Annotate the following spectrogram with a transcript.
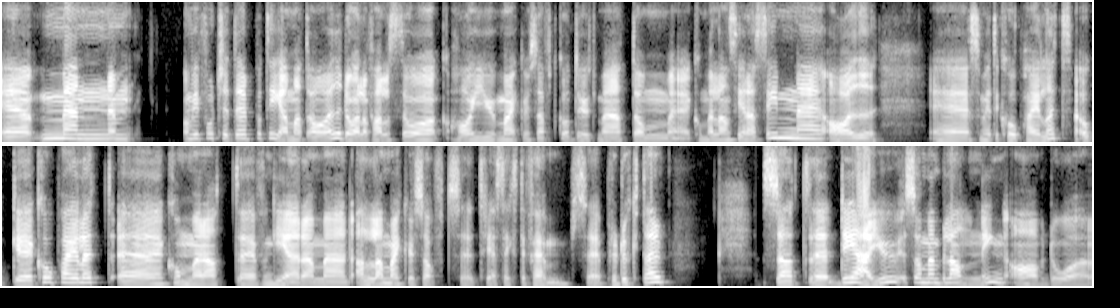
Eh, men om vi fortsätter på temat AI då i alla fall så har ju Microsoft gått ut med att de kommer lansera sin AI eh, som heter Copilot. Och eh, Copilot eh, kommer att eh, fungera med alla Microsofts 365 eh, eh, produkter. Så att eh, det är ju som en blandning av då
